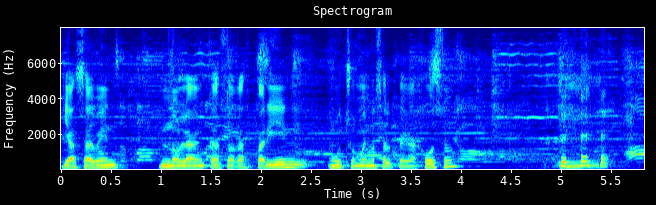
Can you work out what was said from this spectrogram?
ya saben, no le hagan caso a Gasparín, mucho menos al pegajoso.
